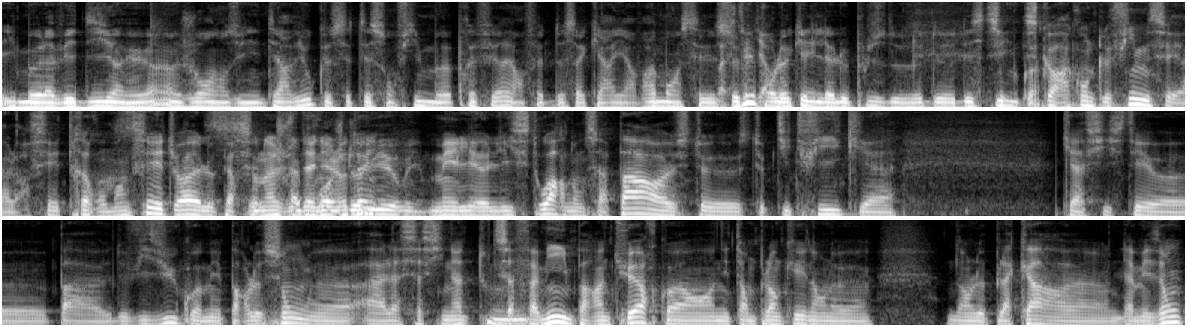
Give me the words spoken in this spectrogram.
il me l'avait dit un, un jour dans une interview que c'était son film préféré en fait de sa carrière. Vraiment, c'est Bah, celui pour lequel il a le plus de- de- d'estime. Ce que raconte le film, c'est alors c'est très romancé, tu vois, le personnage de Daniel de Auteuil, lui, oui. mais l'histoire dont ça part, euh, cette, cette petite fille qui a qui a assisté euh, pas de visu quoi, mais par le son euh, à l'assassinat de toute sa Mhm. famille par un tueur quoi, en étant planqué dans le dans le placard euh, de la maison.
